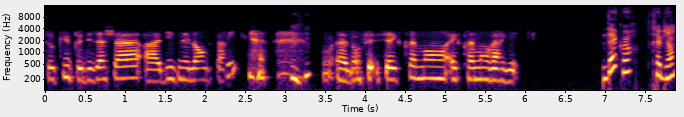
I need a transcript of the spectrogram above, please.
s'occupe des achats à Disneyland Paris. Mhm. donc c'est extrêmement extrêmement varié. D'accord, très bien.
